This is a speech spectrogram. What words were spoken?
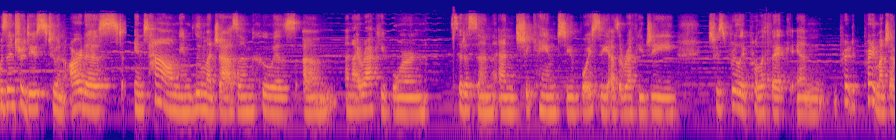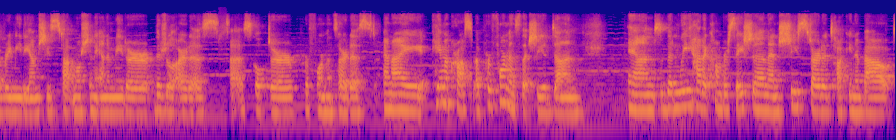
was introduced to an artist in town named Luma Jasim, who is um, an Iraqi born citizen, and she came to Boise as a refugee. She's really prolific in pretty, pretty much every medium. She's stop motion animator, visual artist, uh, sculptor, performance artist. And I came across a performance that she had done. And then we had a conversation, and she started talking about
